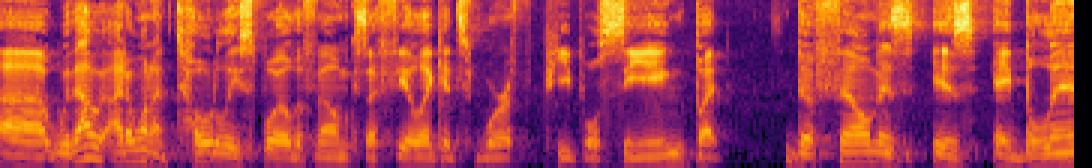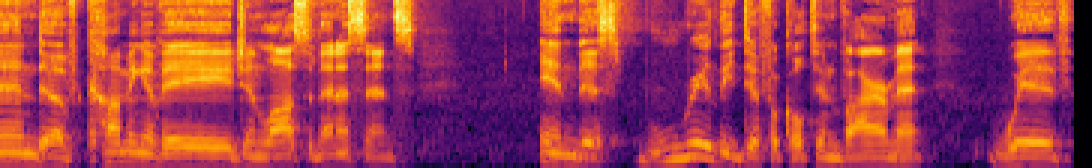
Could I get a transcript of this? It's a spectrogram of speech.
uh, without, I don't want to totally spoil the film because I feel like it's worth people seeing, but the film is is a blend of coming of age and loss of innocence in this really difficult environment with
